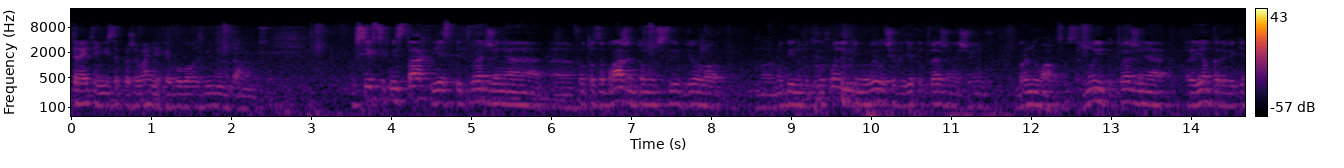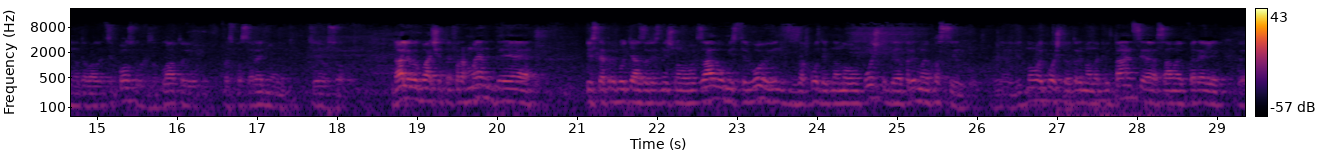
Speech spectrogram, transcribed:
третє місце проживання, яке було змінено даною особою. У всіх цих містах є підтвердження е, фотозображень, в тому числі в його мобільному телефоні, який ми вилучили, є підтвердження, що він бронював це все. Ну і підтвердження ріелторів, які надавали ці послуги з оплатою безпосередньо цієї особи. Далі ви бачите фрагмент, де після прибуття залізничного вокзалу в місті Львові він заходить на нову пошту, де отримує посилку. Від нової пошти отримана квитанція, саме перелік е,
